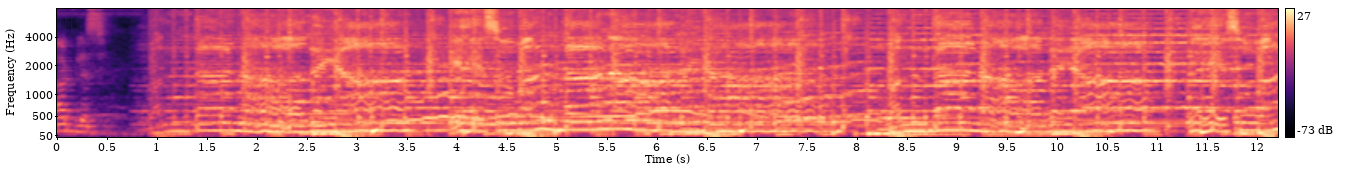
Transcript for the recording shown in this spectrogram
గాడ్ బ్లెస్ యూ. one.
